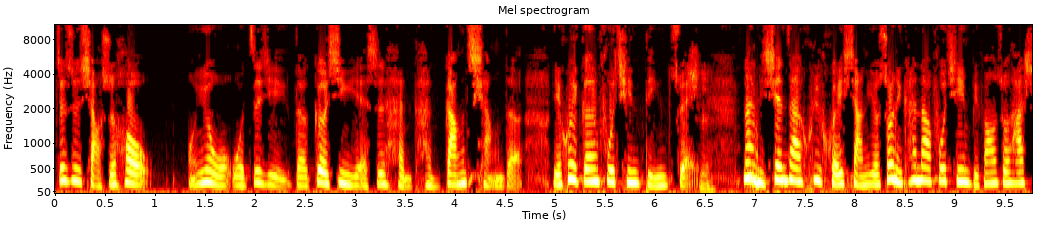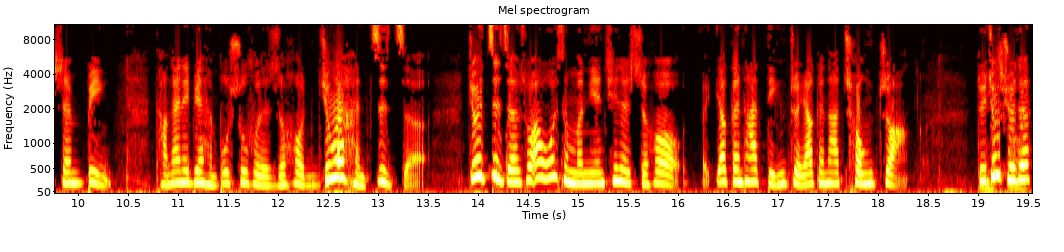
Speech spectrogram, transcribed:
就是小时候，因为我我自己的个性也是很很刚强的，也会跟父亲顶嘴。是，那你现在会回想，有时候你看到父亲，比方说他生病，躺在那边很不舒服的时候，你就会很自责，就会自责说啊，为什么年轻的时候呃要跟他顶嘴，要跟他冲撞？对，就觉得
